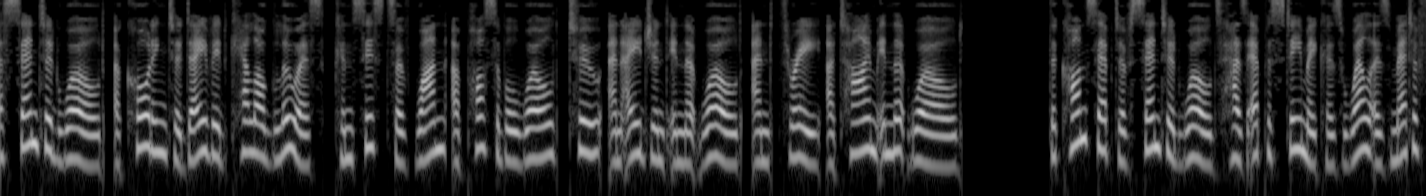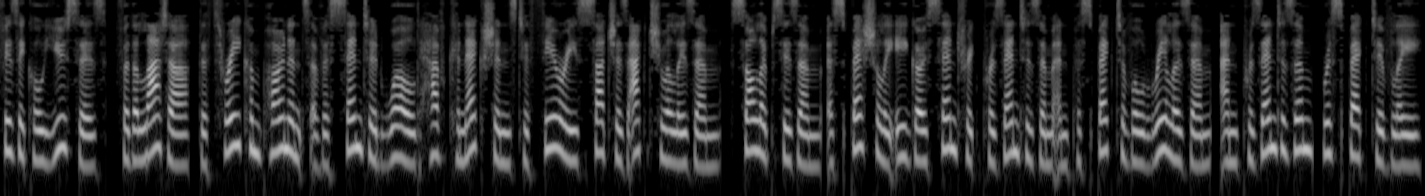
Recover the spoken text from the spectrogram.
A centered world, according to David Kellogg Lewis, consists of 1 a possible world, 2 an agent in that world, and 3 a time in that world. The concept of centered worlds has epistemic as well as metaphysical uses. For the latter, the three components of a centered world have connections to theories such as actualism, solipsism, especially egocentric presentism and perspectival realism, and presentism, respectively.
